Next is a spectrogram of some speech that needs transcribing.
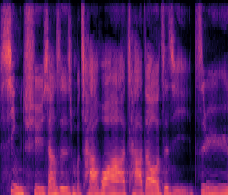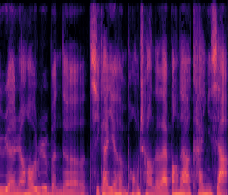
兴趣，像是什么插花啊，查到自己自娱娱人，然后日本的期刊也很捧场的来帮他看一下，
